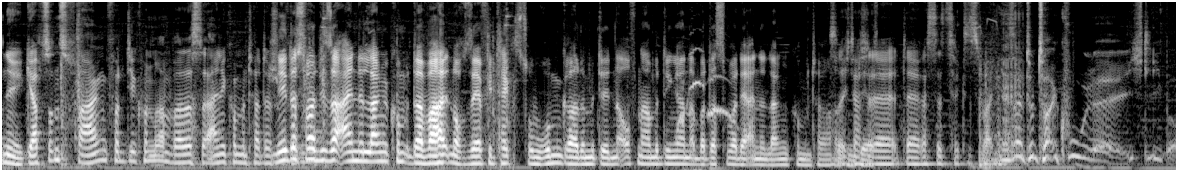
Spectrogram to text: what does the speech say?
nee, gab's sonst Fragen von dir, Kundran? War das der eine Kommentar, der Nee, das war dieser eine lange Kommentar. Da war halt noch sehr viel Text drumrum, gerade mit den Aufnahmedingern, aber das war der eine lange Kommentar. Also ich Also dachte, der- der, der Rest des Textes war, ihr seid total cool, ey, ich liebe euch.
